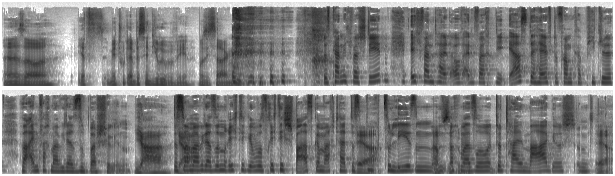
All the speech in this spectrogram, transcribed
Also Jetzt, mir tut ein bisschen die Rübe weh, muss ich sagen. das kann ich verstehen. Ich fand halt auch einfach, die erste Hälfte vom Kapitel war einfach mal wieder super schön. Ja. Das ja. war mal wieder so ein richtige, wo es richtig Spaß gemacht hat, das Ja. Buch zu lesen Absolut. und nochmal so total magisch und Ja.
